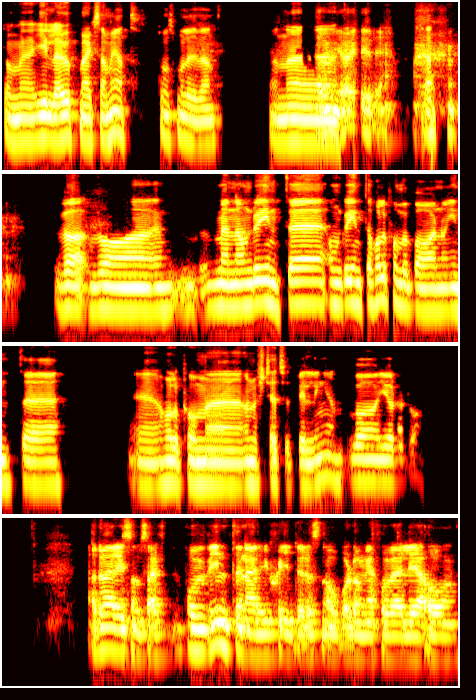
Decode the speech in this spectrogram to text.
de eh, gillar uppmärksamhet, de små liven. Men, Ja, de gör ju det. vad, vad, men om du, inte, om du inte håller på med barn och inte eh, håller på med universitetsutbildningen, vad gör du då? Ja, då är det som sagt, på vintern är det skidor och snowboard om jag får välja och,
